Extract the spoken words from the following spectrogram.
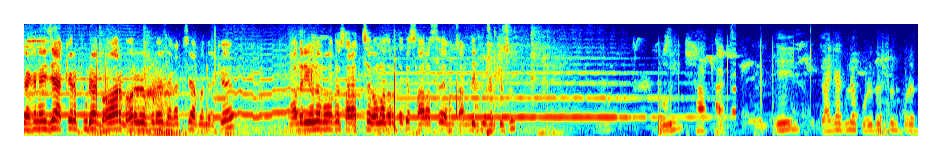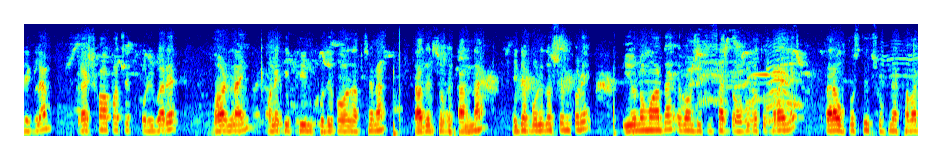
দেখেন এই যে একের পুরা ঘর, ঘরের উপরে দেখাচ্ছে আপনাদেরকে। আমাদের ইউনো মমতা সার আছে গঙ্গাধর থেকে সার আছে আমি সার দেখব সব কিছু দুই, সাত, আট। এই জায়গাগুলো পরিদর্শন করে দেখলাম, প্রায় শ পাঁচেক পরিবারে, ঘর নাই অনেকে টিন খুঁজে পাওয়া যাচ্ছে না, তাদের চোখে কান্না। এটা পরিদর্শন করে ইউনো মহাদয় এবং ডিসি স্যারকে অবগত করাইলে তারা উপস্থিত শুকনো খাবার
